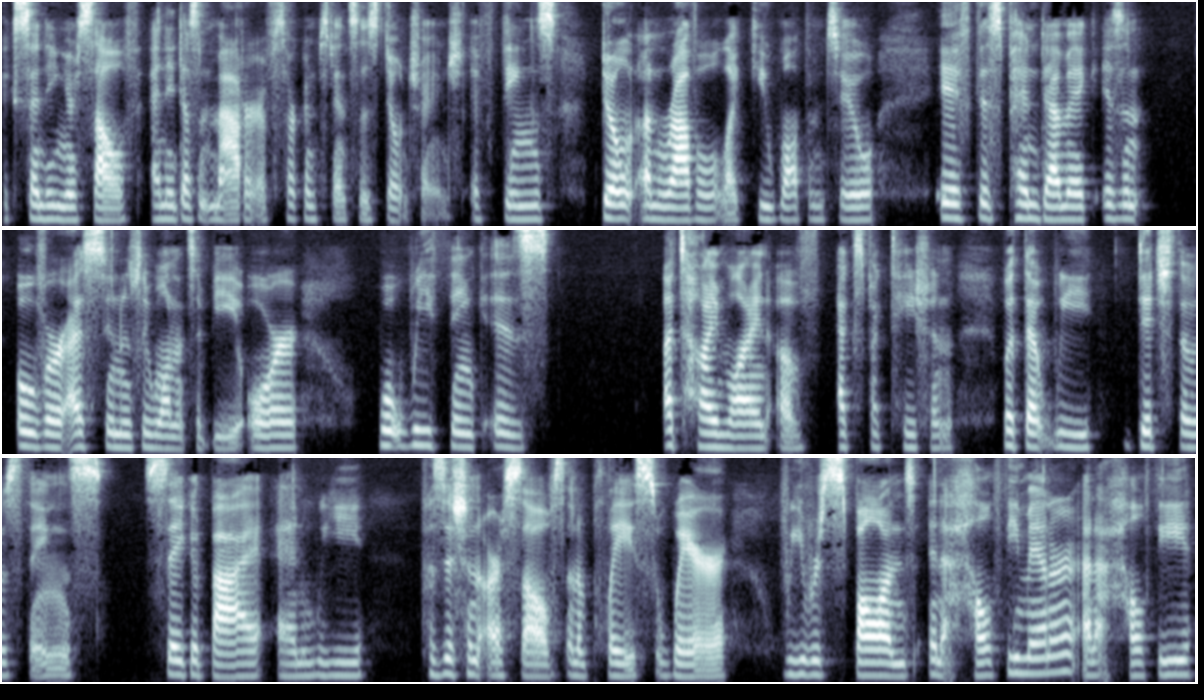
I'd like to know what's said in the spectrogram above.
extending yourself. And it doesn't matter if circumstances don't change, if things don't unravel like you want them to, if this pandemic isn't over as soon as we want it to be, or what we think is a timeline of expectation, but that we ditch those things, say goodbye, and we position ourselves in a place where we respond in a healthy manner and a healthy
